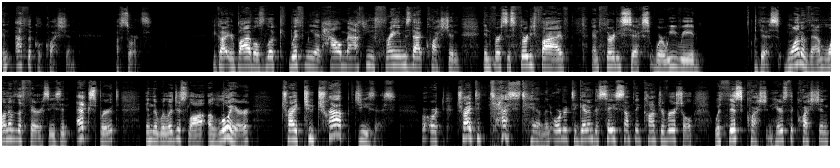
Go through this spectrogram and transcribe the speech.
an ethical question of sorts If you got your Bibles, look with me at how Matthew frames that question in verses 35 and 36, where we read this. One of them, one of the Pharisees, an expert in the religious law, a lawyer, tried to trap Jesus or, or tried to test him in order to get him to say something controversial with this question. Here's the question,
